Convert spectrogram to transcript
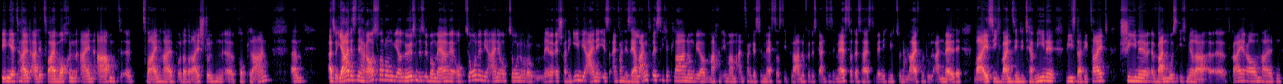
bin jetzt halt alle zwei Wochen einen Abend äh, zweieinhalb oder drei Stunden äh, verplant. Ähm, also ja, das ist eine Herausforderung. Wir lösen das über mehrere Optionen. Die eine Option oder mehrere Strategien. Die eine ist einfach eine sehr langfristige Planung. Wir machen immer am Anfang des Semesters die Planung für das ganze Semester. Das heißt, wenn ich mich zu einem Live-Modul anmelde, weiß ich, wann sind die Termine, wie ist da die Zeitschiene, wann muss ich mir da äh, Freiraum halten.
